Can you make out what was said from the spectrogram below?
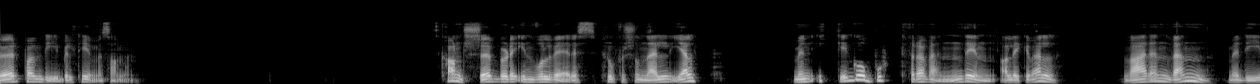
Hør på en bibeltime sammen. Kanskje bør det involveres profesjonell hjelp, men ikke gå bort fra vennen din allikevel. Vær en venn med de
